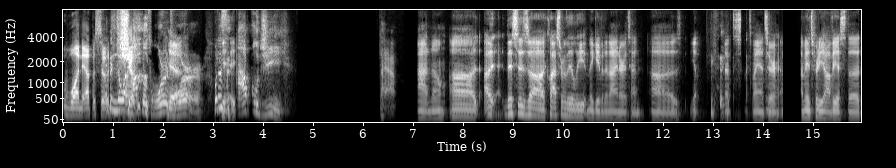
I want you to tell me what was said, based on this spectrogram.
one I episode don't of even the know what show. half those words Yeah. were. What is Yeah, it- Apple G? Yeah. I don't know. Uh, I, this is uh Classroom of the Elite, and they gave it a nine or a ten. Uh, yep, that's that's my answer. I mean, it's pretty obvious. The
